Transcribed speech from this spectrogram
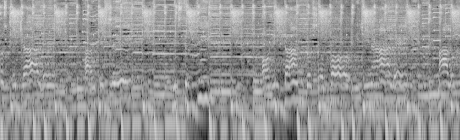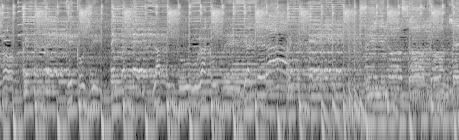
Tutto speciale, anche se, Mr. T, ogni tanto sei un po' originale, ma lo so che così l'avventura con te viaggerà. Sì, lo so, con te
